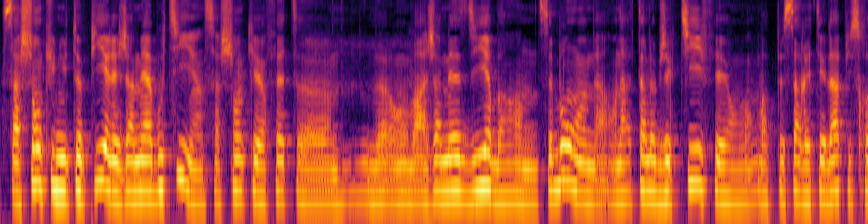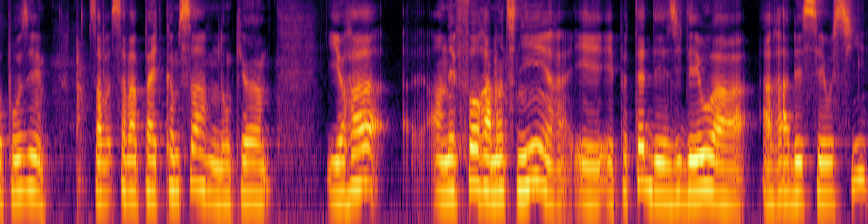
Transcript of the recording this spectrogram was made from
sachant qu'une utopie, elle n'est jamais aboutie, hein, sachant qu'en fait, euh, on va jamais se dire, ben, c'est bon, on a, on a atteint l'objectif et on, on, peut s'arrêter là puis se reposer. Ça ne va pas être comme ça. Donc, euh, il y aura un effort à maintenir et, peut-être des idéaux à, rabaisser aussi.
